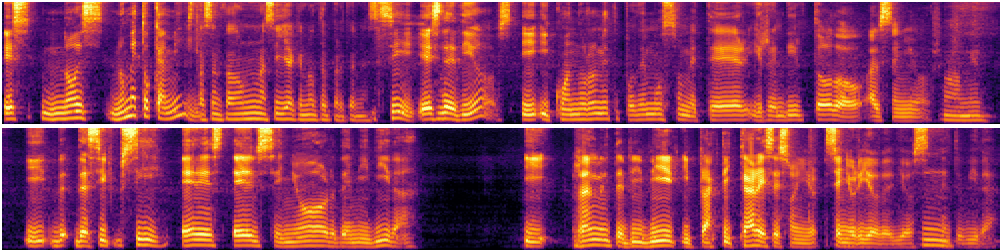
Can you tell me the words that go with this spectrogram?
es, no, es, no me toca a mí. Estás sentado en una silla que no te pertenece. Sí, es de Dios. Y, y cuando realmente podemos someter y rendir todo al Señor. Amén. Y decir, sí, eres el Señor de mi vida. Y realmente vivir y practicar ese señorío de Dios en mm. tu vida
